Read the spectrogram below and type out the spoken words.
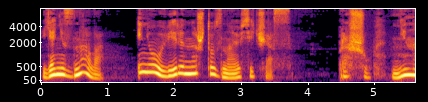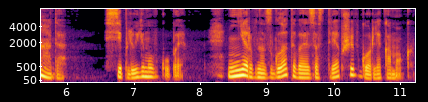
я не знала и не уверена, что знаю сейчас. Прошу, не надо, сиплю ему в губы, нервно сглатывая застрявший в горле комок.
